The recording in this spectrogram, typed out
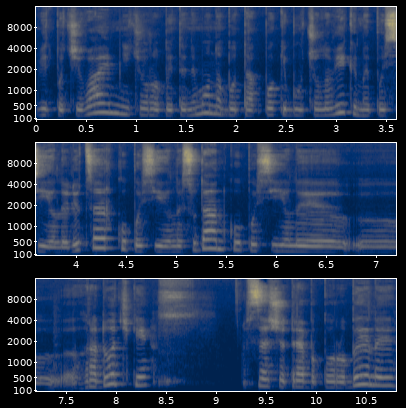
відпочиваємо, нічого робити не можна, бо так, поки був чоловік, і ми посіяли люцерку, посіяли суданку, посіяли е, градочки. Все, що треба, поробили,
